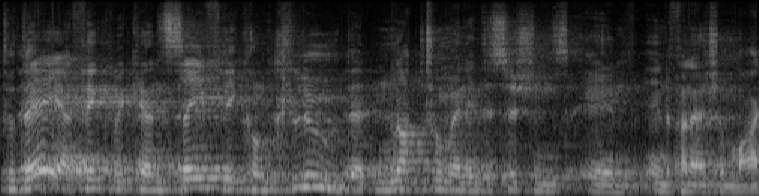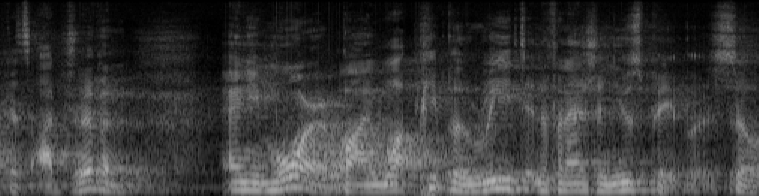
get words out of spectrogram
Today, I think we can safely conclude that not too many decisions in, in the financial markets are driven anymore by what people read in the financial newspapers. So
